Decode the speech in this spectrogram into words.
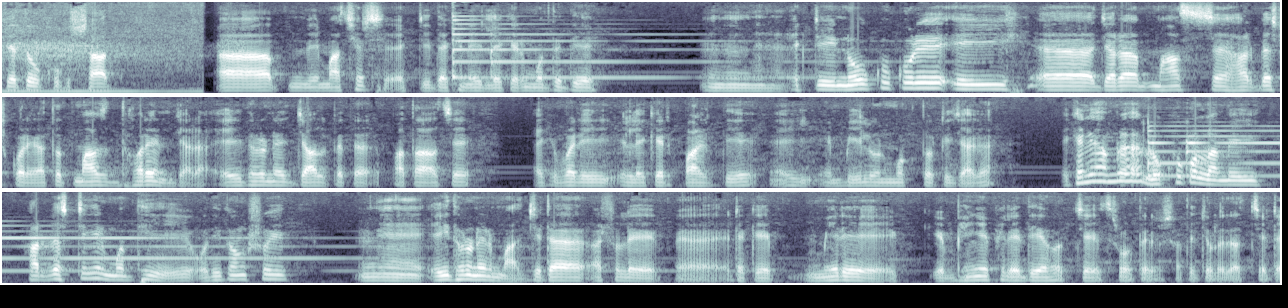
খেতেও খুব স্বাদ। মাছের একটি, দেখেন এই লেকের মধ্যে দিয়ে একটি নৌকো করে এই যারা মাছ হারভেস্ট করে, অর্থাৎ মাছ ধরেন যারা, এই ধরনের জাল পেতে, পাতা আছে, একেবারেই লেকের পাশ দিয়ে এই বিল উন্মুক্ত একটি জায়গা। এখানে আমরা লক্ষ্য করলাম এই হারভেস্টিংয়ের মধ্যেই অধিকাংশই এই ধরনের মাছ যেটা আসলে এটাকে মেরে, ভেঙে ফেলে দেওয়া হচ্ছে, স্রোতের সাথে চলে যাচ্ছে, এটা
